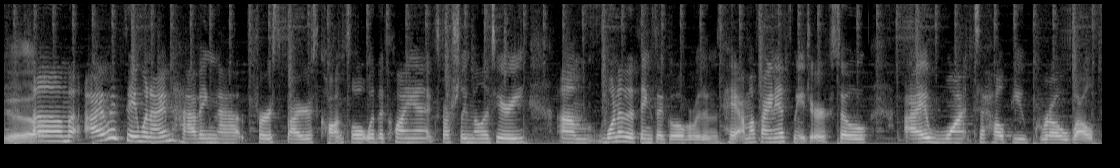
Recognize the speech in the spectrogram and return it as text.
Yeah. Um, I would say when I'm having that first buyer's consult with a client, especially military, um, one of the things I go over with them is, hey, I'm a finance major, so I want to help you grow wealth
